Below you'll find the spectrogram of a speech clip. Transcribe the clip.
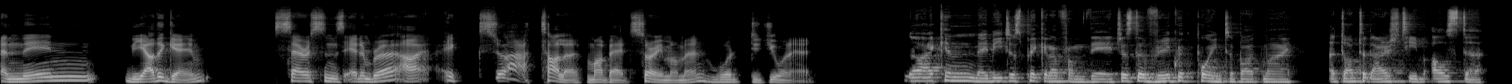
and then the other game Saracens Edinburgh. I, Uh, ah, Thala, my bad. Sorry, my man. What did you want to add? No, I can maybe just pick it up from there. Just a very quick point about my adopted Irish team, Ulster.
